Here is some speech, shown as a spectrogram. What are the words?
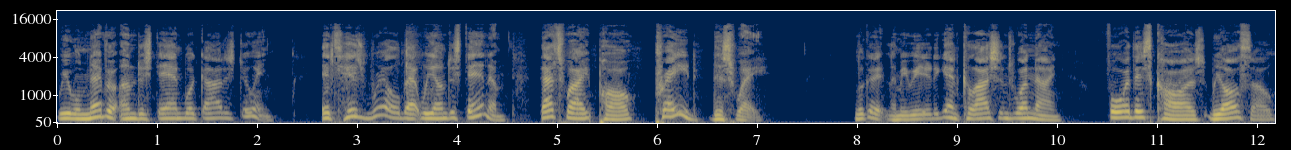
we will never understand what God is doing. It's His will that we understand Him. That's why Paul prayed this way. Look at it. Let me read it again. Colossians 1 9. For this cause, we also,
